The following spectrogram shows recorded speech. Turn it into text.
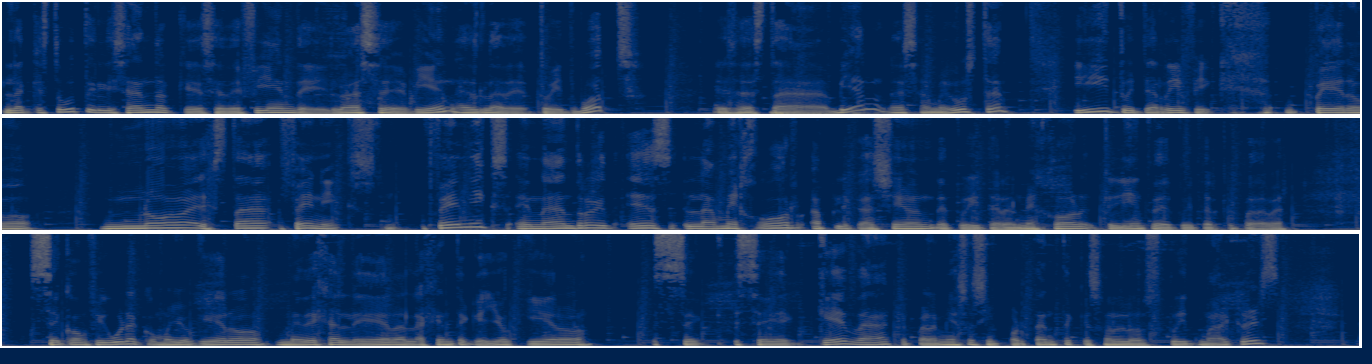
La que estuve utilizando que se defiende y lo hace bien es la de Tweetbot. Esa está bien, esa me gusta. Y Twitterific. Pero no está Phoenix. Phoenix en Android es la mejor aplicación de Twitter, el mejor cliente de Twitter que puede haber. Se configura como yo quiero, me deja leer a la gente que yo quiero, se, se queda, que para mí eso es importante, que son los tweet markers.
